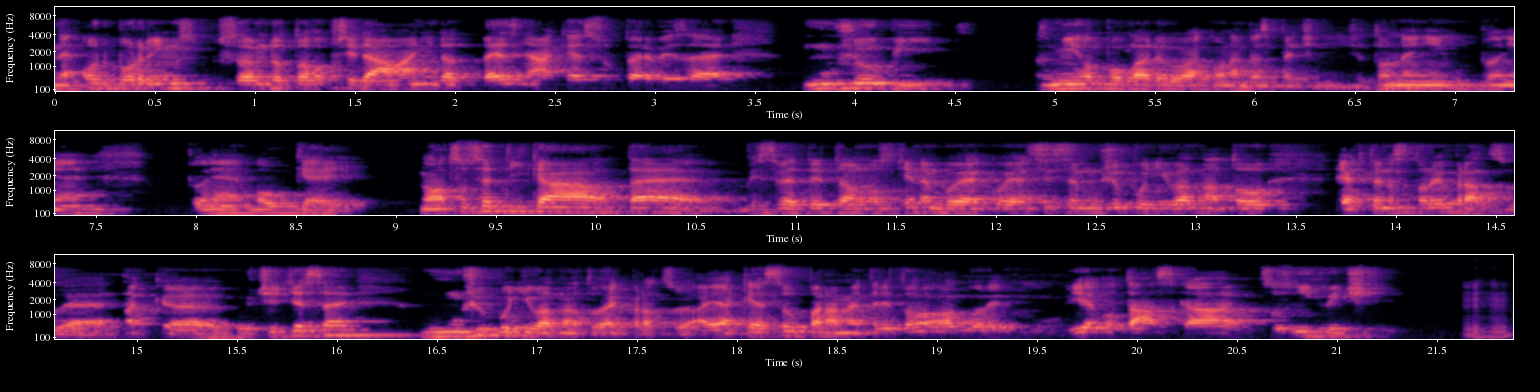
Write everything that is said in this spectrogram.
neodborným způsobem do toho přidávání dat bez nějaké supervize můžou být z mýho pohledu jako nebezpečný, že to není úplně, úplně OK. No a co se týká té vysvětlitelnosti, nebo jako jestli se můžu podívat na to, jak ten stroj pracuje, tak eh, určitě se můžu podívat na to, jak pracuje a jaké jsou parametry toho algoritmu. Je otázka, co z nich vyčtu. Mm-hmm.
